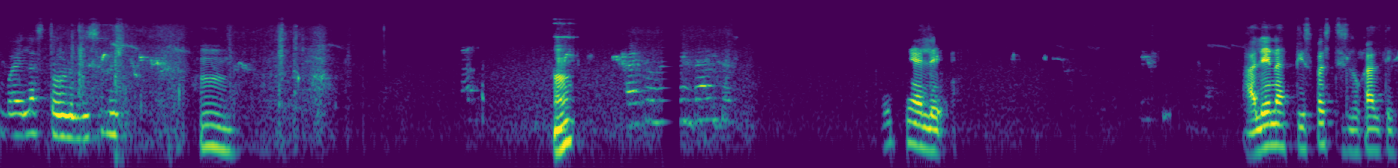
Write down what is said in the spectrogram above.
बैलाच तोंड दिसलं. हम्म. नाही आले आले ना तीस पस्तीस लोक आलते.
